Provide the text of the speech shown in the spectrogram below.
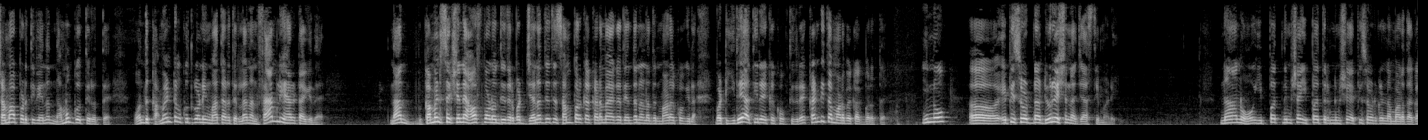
ಶ್ರಮ ಪಡ್ತೀವಿ ಅನ್ನೋದು ನಮಗೆ ಗೊತ್ತಿರುತ್ತೆ. ಒಂದು ಕಮೆಂಟಲ್ಲಿ ಕುತ್ಕೊಂಡು ಹಿಂಗೆ ಮಾತಾಡ್ತಿರಲ್ಲ ನನ್ನ ಫ್ಯಾಮ್ಲಿ ಹರ್ಟ್ ಆಗಿದೆ. ನಾನು ಕಮೆಂಟ್ ಸೆಕ್ಷನ್ನೇ ಆಫ್ ಮಾಡು ಅಂತಿದ್ದಾರೆ ಬಟ್ ಜನದ ಜೊತೆ ಸಂಪರ್ಕ ಕಡಿಮೆ ಆಗುತ್ತೆ ಅಂತ ನಾನು ಅದನ್ನು ಮಾಡೋಕ್ಕೆ ಹೋಗಿಲ್ಲ. ಬಟ್ ಇದೇ ಅತಿರೇಕಕ್ಕೆ ಹೋಗ್ತಿದ್ರೆ ಖಂಡಿತ ಮಾಡಬೇಕಾಗಿ ಬರುತ್ತೆ. ಇನ್ನು ಎಪಿಸೋಡ್ನ ಡ್ಯೂರೇಷನ್ನ ಜಾಸ್ತಿ ಮಾಡಿ. ನಾನು ಇಪ್ಪತ್ತು ನಿಮಿಷ, ಇಪ್ಪತ್ತೆರಡು ನಿಮಿಷ ಎಪಿಸೋಡ್ಗಳನ್ನ ಮಾಡಿದಾಗ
